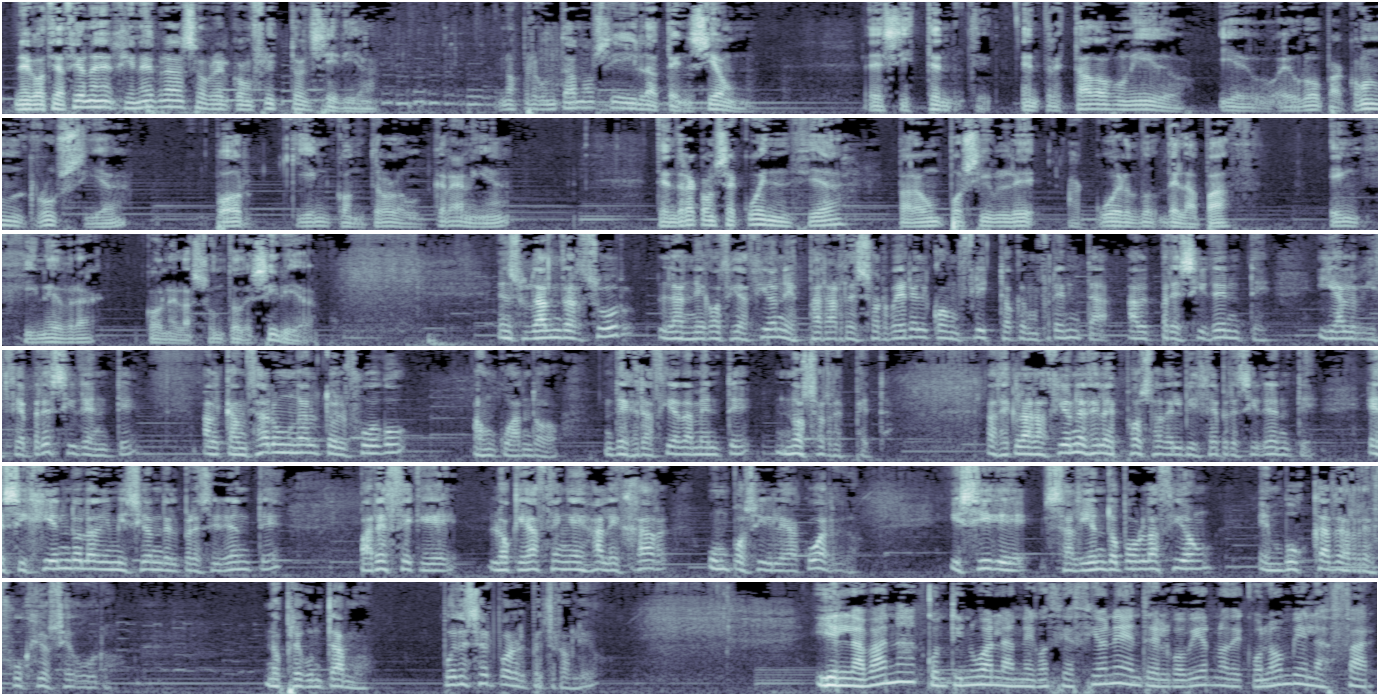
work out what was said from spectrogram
Negociaciones en Ginebra sobre el conflicto en Siria. Nos preguntamos si la tensión existente entre Estados Unidos y Europa con Rusia por quien controla Ucrania tendrá consecuencias para un posible acuerdo de la paz en Ginebra con el asunto de Siria. En Sudán del Sur, las negociaciones para resolver el conflicto que enfrenta al presidente y al vicepresidente alcanzaron un alto el fuego, aun cuando, desgraciadamente, no se respeta. Las declaraciones de la esposa del vicepresidente exigiendo la dimisión del presidente parece que lo que hacen es alejar un posible acuerdo y sigue saliendo población en busca de refugio seguro. Nos preguntamos, ¿puede ser por el petróleo? Y en La Habana continúan las negociaciones entre el gobierno de Colombia y las FARC.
